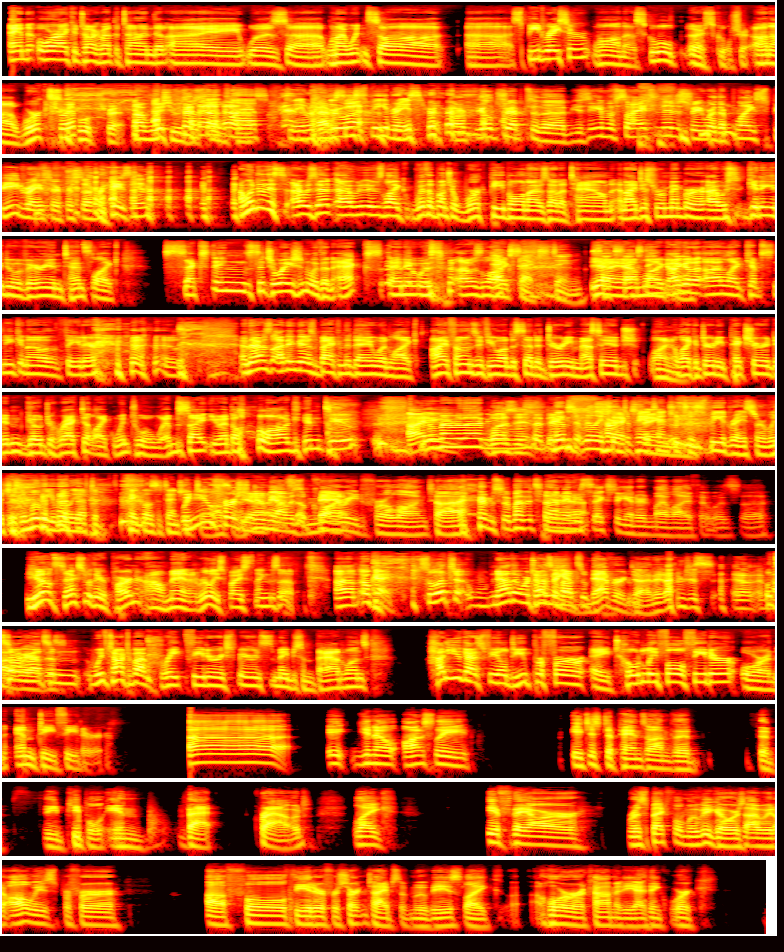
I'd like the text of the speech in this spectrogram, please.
And or i could talk about the time that i was uh, when i went and saw uh, Speed Racer while on a school or school trip on a work trip. School trip. I wish it was a Okay, school trip. class. Today we're going to see Speed Racer. Our field trip to the Museum of Science and Industry where they're playing Speed Racer for some reason. I went to this. I was at. I was, it was like with a bunch of work people, and I was out of town. And I just remember I was getting into a very intense like sexting situation with an ex, and it was. I was like, sexting. yeah, Sex yeah. I'm sexting? like, I gotta. I like kept sneaking out of the theater, was- and that was. I think that was back in the day when like iPhones, if you wanted to send a dirty message, like Mm. like a dirty picture, didn't go direct. It like went to a website you had to log into. I you remember that? Wasn't- remember that, Makes it really hard to pay attention to Speed Racer, which is a movie you really have to pay close attention When to. you also. first Yeah, knew me, I was so quiet. married for a long time. So by the time any Yeah. sexting entered my life, it was. Uh, You don't sex with your partner? Oh man, it really spiced things up. Um, okay, so let's now that we're talking about I've some, never done it. I'm just. I don't, I'm let's not talk about some. We've talked about great theater experiences, maybe some bad ones. How do you guys feel? Do you prefer a totally full theater or an empty theater? Uh, it you know honestly, it just depends on the the the people in that crowd. Like, if they are respectful moviegoers, I would always prefer a full theater for certain types of movies, like horror or comedy. I think work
